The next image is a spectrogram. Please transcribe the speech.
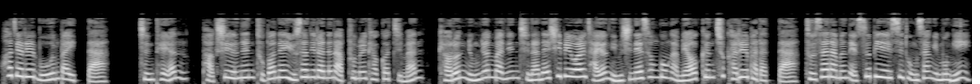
화제를 모은 바 있다. 진태현, 박시은은 두 번의 유산이라는 아픔을 겪었지만 결혼 6년 만인 지난해 12월 자연 임신에 성공하며 큰 축하를 받았다. 두 사람은 SBS 동상 이몽이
